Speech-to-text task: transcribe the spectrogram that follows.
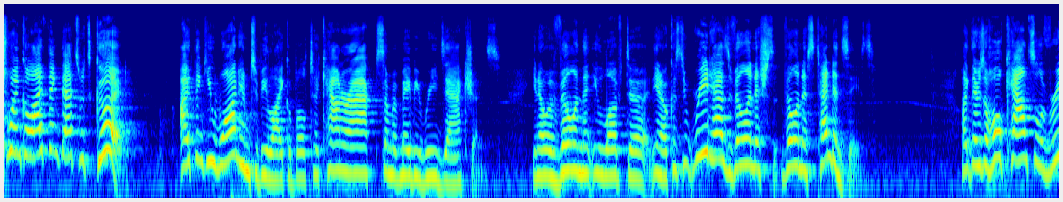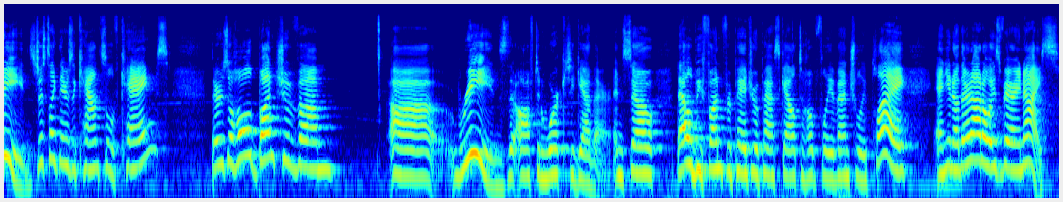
Twinkle, I think that's what's good. I think you want him to be likable to counteract some of maybe Reed's actions. You know, a villain that you love to, you know, because Reed has villainous, villainous tendencies. Like there's a whole council of Reeds, just like there's a council of Kangs. There's a whole bunch of um, uh, Reeds that often work together. And so that will be fun for Pedro Pascal to hopefully eventually play. And, you know, they're not always very nice.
